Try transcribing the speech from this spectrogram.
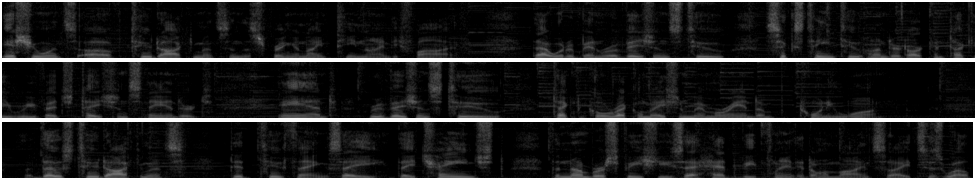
issuance of two documents in the spring of 1995. That would have been revisions to 16200, our Kentucky Revegetation Standards, and revisions to Technical Reclamation Memorandum 21. Those two documents did two things. They, they changed the number of species that had to be planted on mine sites as well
